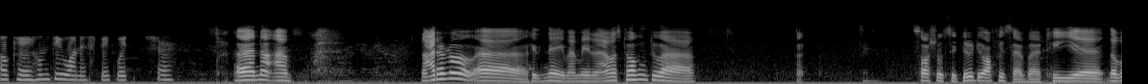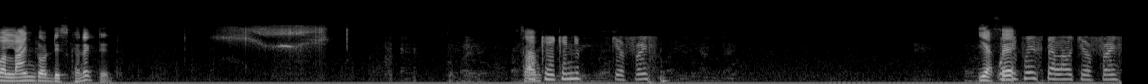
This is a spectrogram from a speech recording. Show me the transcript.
Okay, whom do you want to speak with, sir? Uh, no, um, no, I don't know uh, his name. I mean, I was talking to a, a social security officer, but he uh, the line got disconnected. So I'm- Okay, can you your first yeah, would you please spell out your first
